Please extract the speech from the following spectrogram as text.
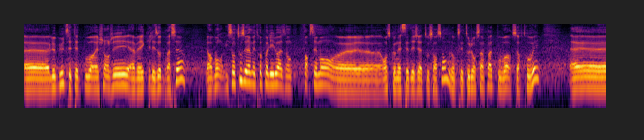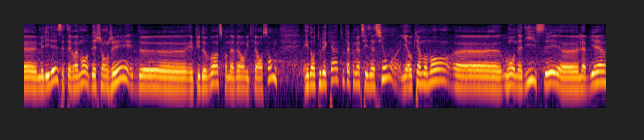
Euh, le but, c'était de pouvoir échanger avec les autres brasseurs. Alors bon, ils sont tous de la métropole lilloise, donc forcément, euh, on se connaissait déjà tous ensemble, donc c'est toujours sympa de pouvoir se retrouver. Euh, mais l'idée, c'était vraiment d'échanger et puis de voir ce qu'on avait envie de faire ensemble. Et dans tous les cas, toute la commercialisation, il n'y a aucun moment euh, où on a dit c'est la bière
